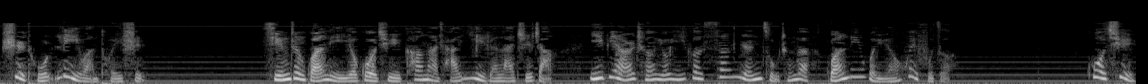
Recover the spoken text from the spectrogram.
试图力挽颓势。行政管理由过去康纳查一人来执掌，一变而成由一个三人组成的管理委员会负责。过去，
